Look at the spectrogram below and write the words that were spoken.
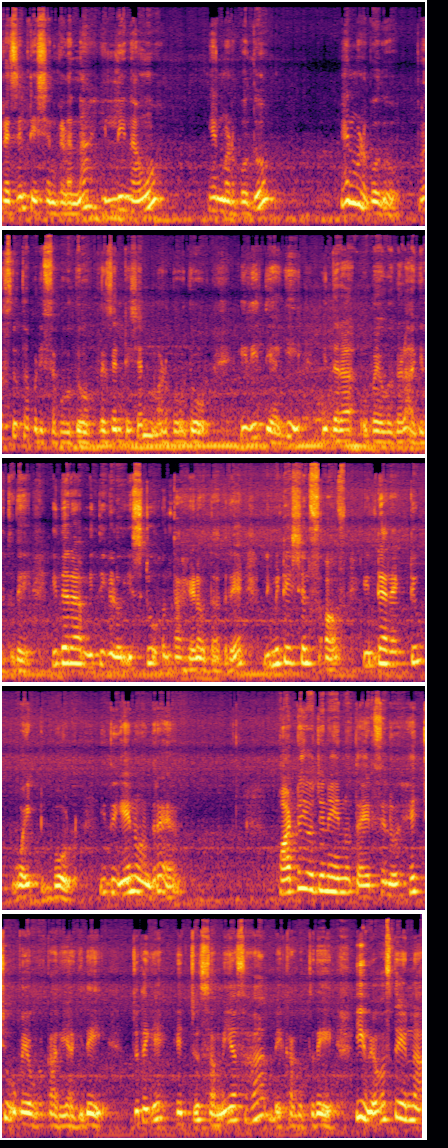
ಪ್ರೆಸೆಂಟೇಷನ್ಗಳನ್ನು ಇಲ್ಲಿ ನಾವು ಏನು ಮಾಡ್ಬೋದು? ಏನು ಮಾಡ್ಬೋದು? ಪ್ರಸ್ತುತಪಡಿಸಬಹುದು ಪ್ರೆಸೆಂಟೇಷನ್ ಮಾಡ್ಬೋದು. ಈ ರೀತಿಯಾಗಿ ಇದರ ಉಪಯೋಗಗಳಾಗಿರ್ತದೆ. ಇದರ ಮಿತಿಗಳು ಎಷ್ಟು ಅಂತ ಹೇಳೋದಾದರೆ limitations of interactive white board ಇದು ಏನು ಅಂದರೆ, ಪಾಠ ಯೋಜನೆಯನ್ನು ತಯಾರಿಸಲು ಹೆಚ್ಚು ಉಪಯೋಗಕಾರಿಯಾಗಿದೆ. ಜೊತೆಗೆ ಹೆಚ್ಚು ಸಮಯ ಸಹ ಬೇಕಾಗುತ್ತದೆ. ಈ ವ್ಯವಸ್ಥೆಯನ್ನು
